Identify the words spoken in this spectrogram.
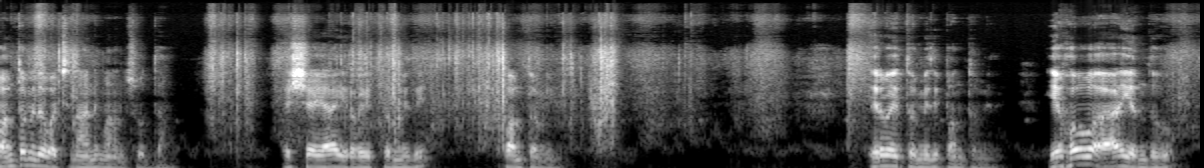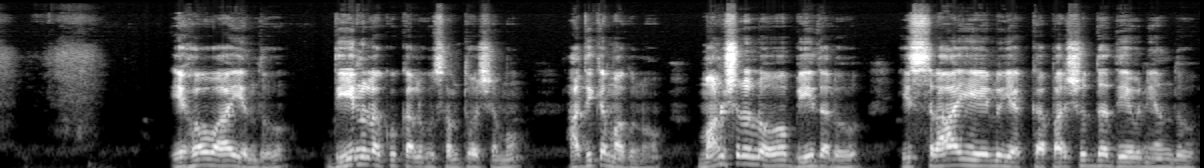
పంతొమ్మిదో వచనాన్ని మనం చూద్దాం. యశయ్య ఇరవై తొమ్మిది పంతొమ్మిది. ఇరవై తొమ్మిది పంతొమ్మిది. యహోవా ఎందు యహోవా ఎందు దీనులకు కలుగు సంతోషము అధిక మగును మనుషులలో బీదలు ఇస్రాయేలు యొక్క పరిశుద్ధ దేవుని యందు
